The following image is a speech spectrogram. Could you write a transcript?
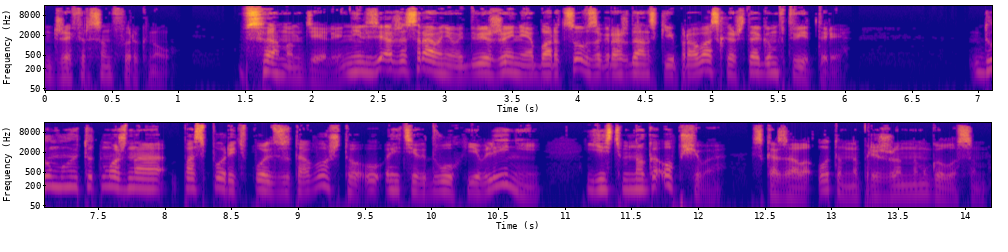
Джефферсон фыркнул. В самом деле, нельзя же сравнивать движение борцов за гражданские права с хэштегом в Твиттере. Думаю, тут можно поспорить в пользу того, что у этих двух явлений есть много общего, сказала Отом напряженным голосом.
